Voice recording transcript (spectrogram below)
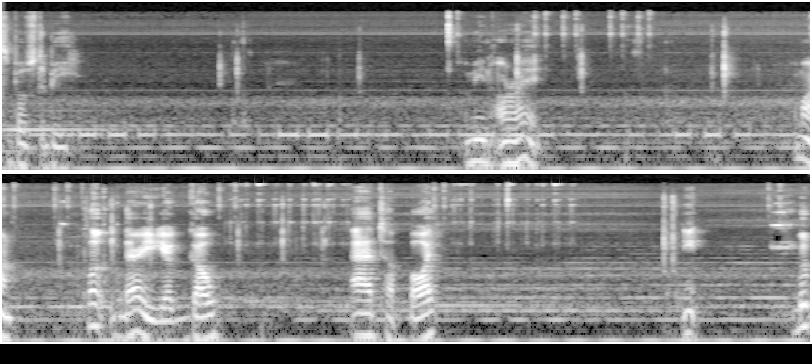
Supposed to be? I mean, alright. Come on. Close. There you go. Atta boy. Boop.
